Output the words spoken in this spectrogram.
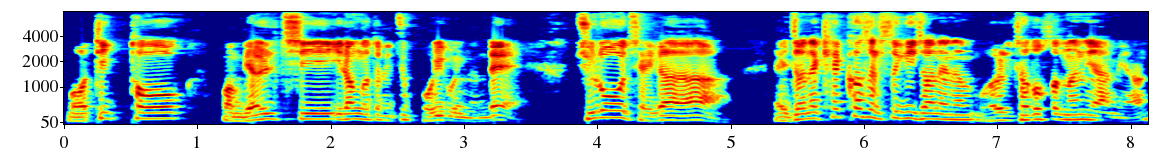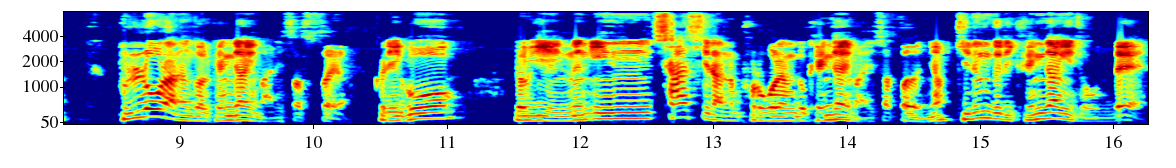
뭐 틱톡, 뭐 멸치 이런 것들이 쭉 보이고 있는데 주로 제가 예전에 캡컷을 쓰기 전에는 뭘 저도 썼느냐 하면 블로라는 걸 굉장히 많이 썼어요. 그리고 여기에 있는 인샷이라는 프로그램도 굉장히 많이 썼거든요. 기능들이 굉장히 좋은데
